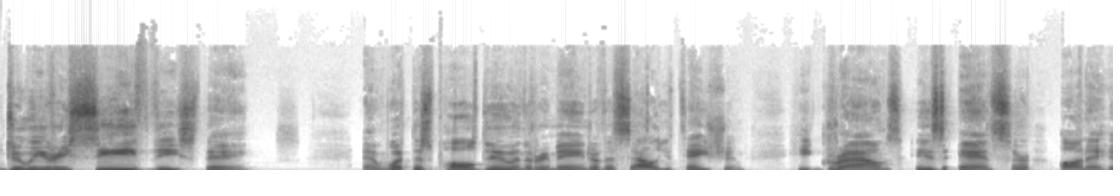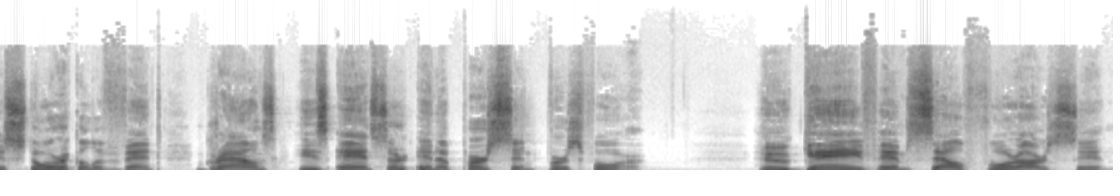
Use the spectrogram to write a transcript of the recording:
do we receive these things? And what does Paul do in the remainder of the salutation? He grounds his answer on a historical event, grounds his answer in a person, verse 4, who gave himself for our sins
